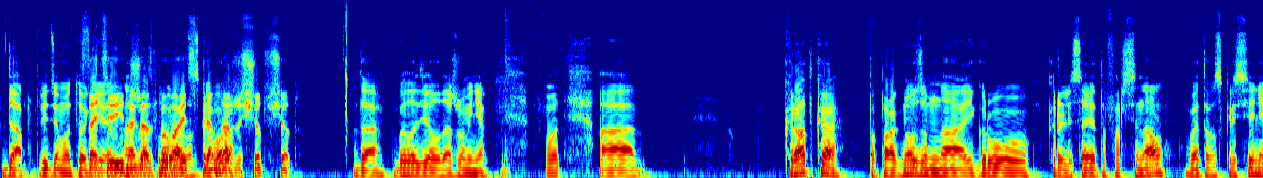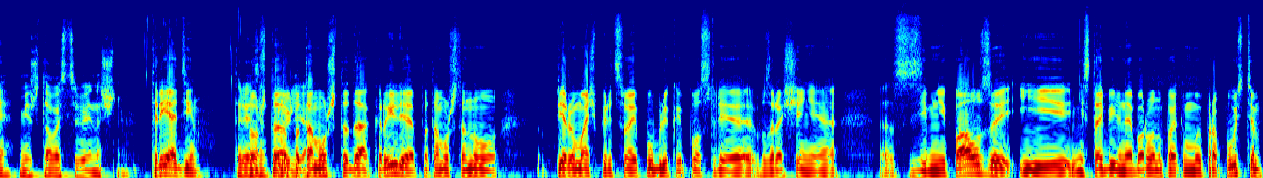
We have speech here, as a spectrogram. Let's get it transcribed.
да, подведем итоги. Кстати, иногда сбывается прям даже счет в счет. Да, было дело даже у меня. Вот. А, кратко по прогнозам на игру Крылья Советов Арсенал в это воскресенье. Миш, давай с тебя и начнем. 3-1. 3-1 Потому что, Крылья. потому что, да, крылья, потому что, ну, первый матч перед своей публикой после возвращения э, с зимней паузы и нестабильная оборона, поэтому мы пропустим.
